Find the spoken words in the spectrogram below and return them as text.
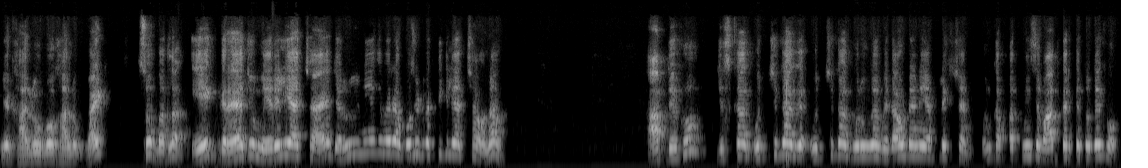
ये खा लू वो खा लू राइट सो मतलब एक ग्रह जो मेरे लिए अच्छा है, ज़रूरी नहीं है कि मेरे अपोजिट व्यक्ति के लिए अच्छा हो ना। आप देखो, जिसका उच्च का उच्च का गुरु है विदाउट एनी एप्लिक्शन उनका पत्नी से बात करके तो देखो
